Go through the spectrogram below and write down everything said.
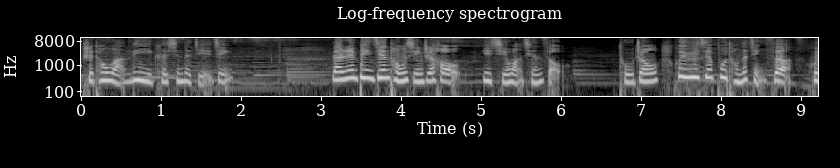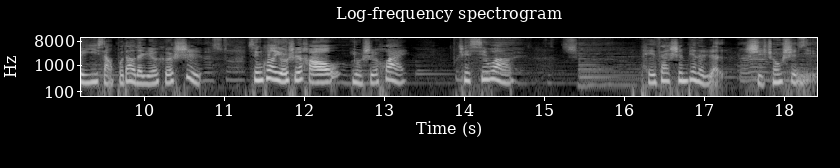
是通往另一颗心的捷径。两人并肩同行之后，一起往前走。途中会遇见不同的景色，会意想不到的人和事，情况有时好，有时坏，却希望陪在身边的人始终是你。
